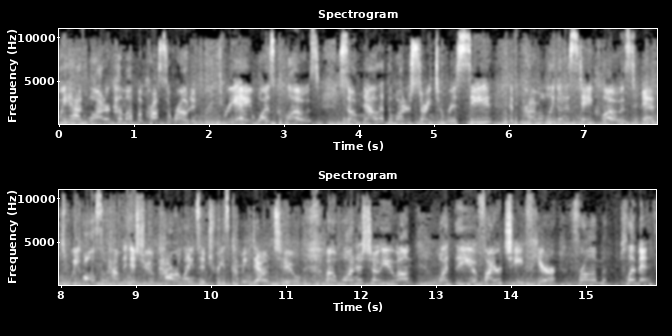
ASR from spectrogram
We had water come up across the road, and Route 3A was closed. So now that the water's starting to recede, it's probably going to stay closed. And we also have the issue of power lines and trees coming down too. But I want to show you um, what the fire chief here from Plymouth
